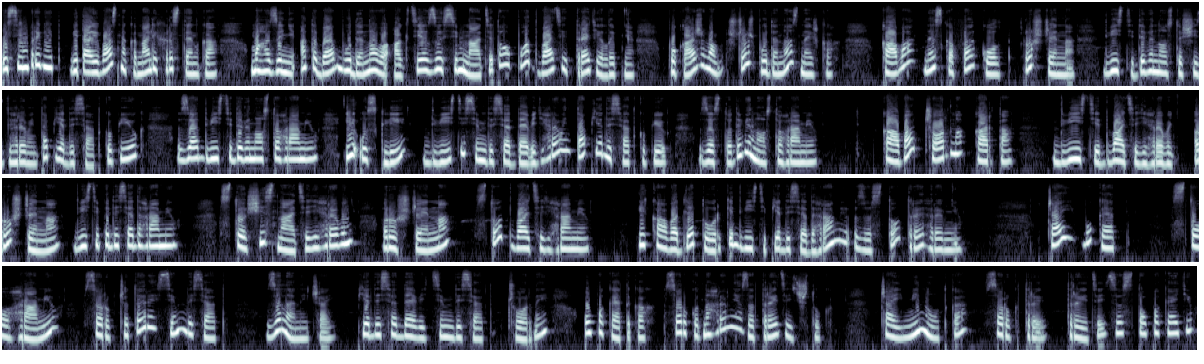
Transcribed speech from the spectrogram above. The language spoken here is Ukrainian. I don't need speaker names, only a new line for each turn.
Усім привіт! Вітаю вас на каналі Христинка. В магазині АТБ буде нова акція з 17 по 23 липня. Покажу вам, що ж буде на знижках. Кава Nescafe Gold розчинна 296 гривень та 50 копійок за 290 грамів. І у склі 279 гривень та 50 копійок за 190 грамів. Кава чорна карта 220 гривень розчинна 250 грамів, 116 гривень розчинна 120 грамів. І кава для турки 250 грамів за 103 гривні. Чай букет 100 грамів 44,70. Зелений чай 59,70 чорний. У пакетиках 41 гривня за 30 штук. Чай мінутка 43,30 за 100 пакетів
